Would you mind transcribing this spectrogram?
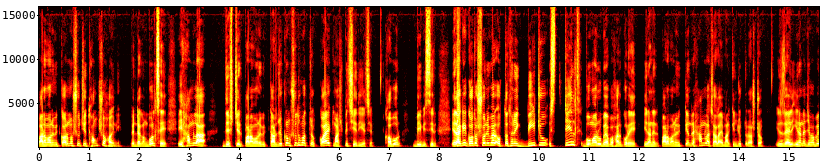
পারমাণবিক কর্মসূচি ধ্বংস হয়নি। পেন্টাগন বলছে, এই হামলা দেশটির পারমাণবিক কার্যক্রম শুধুমাত্র কয়েক মাস পিছিয়ে দিয়েছে। খবর বিবিসির। এর আগে গত শনিবার অত্যাধুনিক বি টু স্টিলথ বোমারু ব্যবহার করে ইরানের পারমাণবিক কেন্দ্রে হামলা চালায় মার্কিন যুক্তরাষ্ট্র। ইসরায়েল ইরানে যেভাবে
